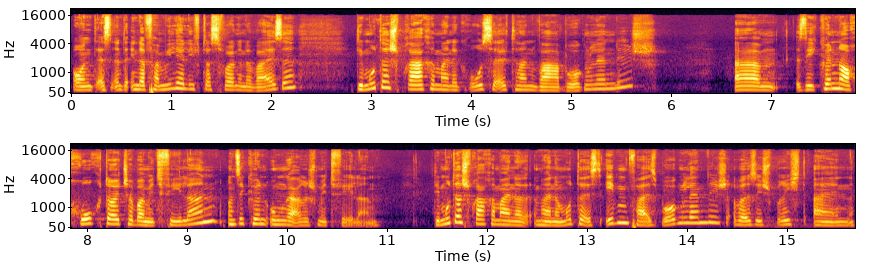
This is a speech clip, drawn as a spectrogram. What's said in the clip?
Und es, in der Familie lief das folgenderweise. Die Muttersprache meiner Großeltern war Burgenländisch. Ähm, sie können auch Hochdeutsch, aber mit Fehlern. Und sie können Ungarisch mit Fehlern. Die Muttersprache meiner, meiner Mutter ist ebenfalls Burgenländisch, aber sie spricht ein,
